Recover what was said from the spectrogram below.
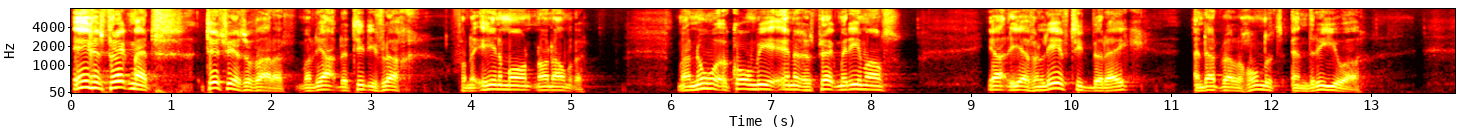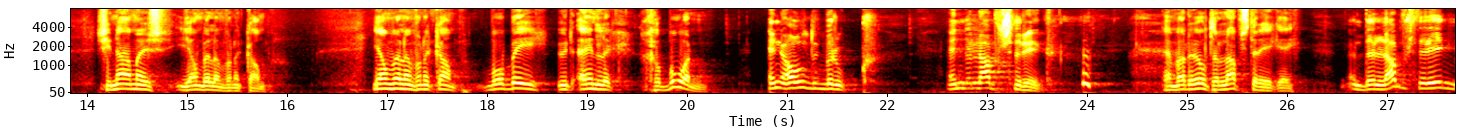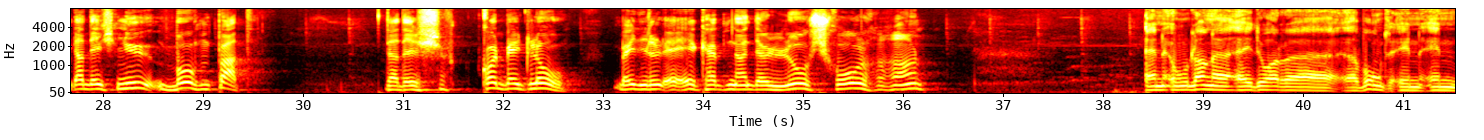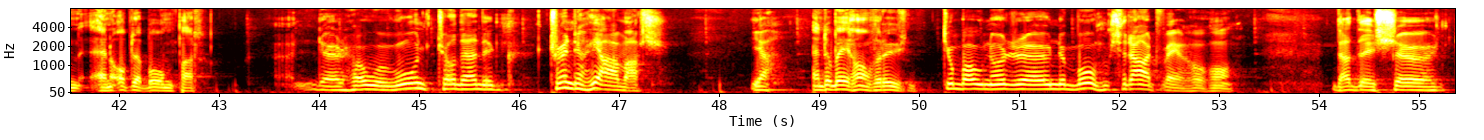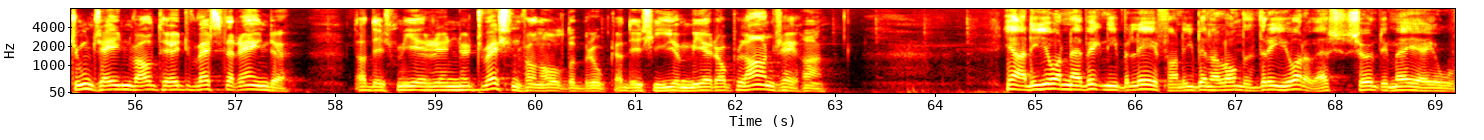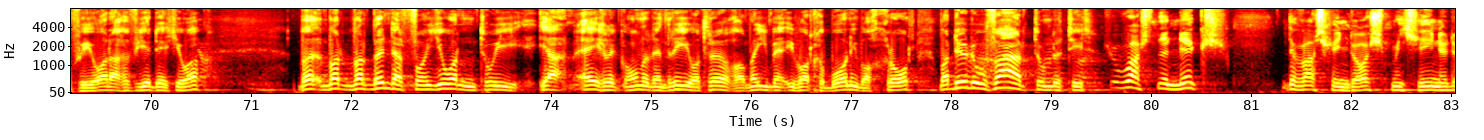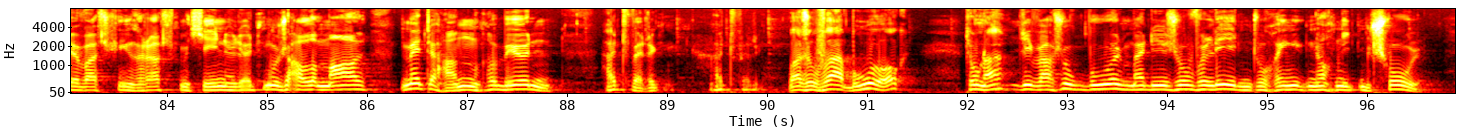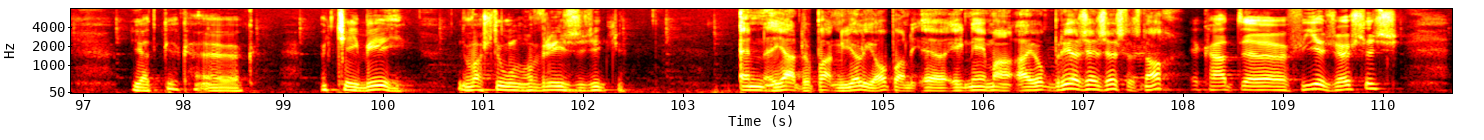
In gesprek met, het is weer zover, want ja, de tijd die vlug van de ene maand naar de andere. Maar nu komen we in een gesprek met iemand, ja, die heeft een leeftijd bereikt en dat wel 103 jaar. Zijn naam is Jan-Willem van den Kamp. Jan-Willem van den Kamp, waar ben je uiteindelijk geboren? In Oldenbroek. In de Lapstreek. En wat hult de lapstreek? De Lapstreek, dat is nu bovenpad. Dat is kort bij het Lo. Bij de, ik heb naar de Lo school gegaan. En hoe lang eh, hij door eh, woont in, in, en op dat bomenpad? Daar hebben we gewoond totdat ik 20 jaar was. Ja. En toen ben je gewoon verhuizen. Toen ben ik naar de, de Bovenstraatweg gegaan. Dat is, eh, toen zeiden we altijd Westereinde. Dat is meer in het westen van Oldenbroek. Dat is hier meer op Laan gegaan. Ja, die jaren heb ik niet beleefd, want ik ben al onder drie jaar geweest. 17 mei, hoeveel jaar gevierd dit jaar. Wat, wat, wat bent dat voor jaren toen je, ja, eigenlijk 103 jaar terug al, maar je, bent, je wordt geboren, je wordt groot. Wat deed je vaart toen de tijd? Toen was er niks. Er was geen dasmachine, er was geen grasmachine. Het moest allemaal met de hand gebeuren. Het werk, het werk. Was uw vader boer ook? Toen hè? Die was ook boer, maar die is overleden. Toen ging ik nog niet naar school. Die had eh, TB. Dat was toen een gevreesde ziekte. En eh, ja, toen pakken jullie op. Want, eh, ik neem aan, hij ook broers en zusters nog? Ik had vier zusters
